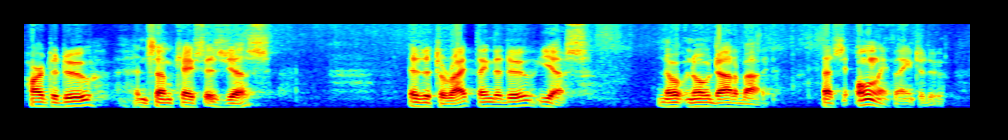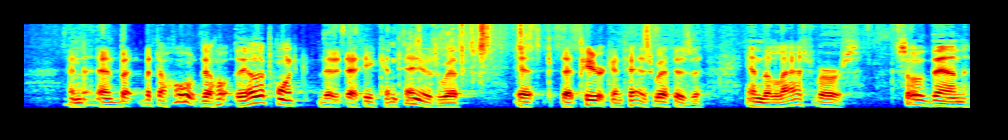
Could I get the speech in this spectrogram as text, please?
Hard to do in some cases, yes. Is it the right thing to do? Yes. No, no doubt about it. That's the only thing to do. And, and but, but the whole, the whole, the other point that, that he continues with, is, that Peter continues with is in the last verse. So then,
